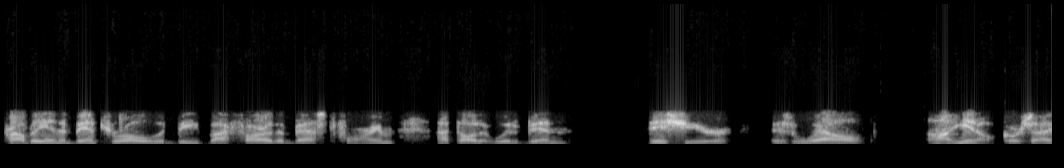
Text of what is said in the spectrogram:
probably in a bench role would be by far the best for him. I thought it would have been this year as well. Uh, you know, of course, I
